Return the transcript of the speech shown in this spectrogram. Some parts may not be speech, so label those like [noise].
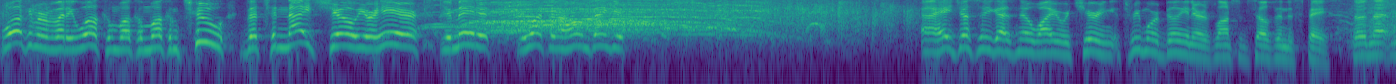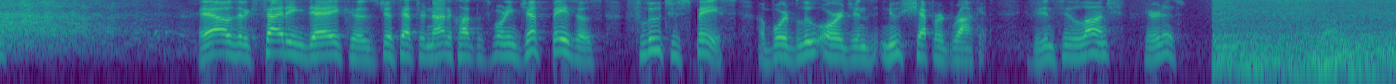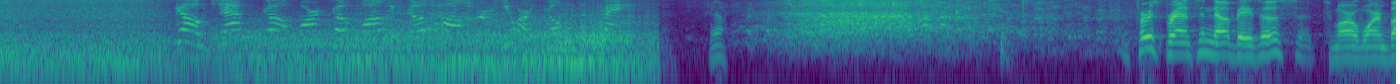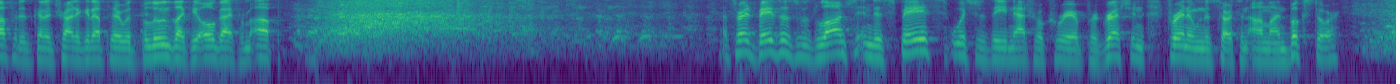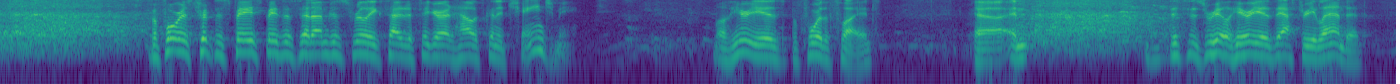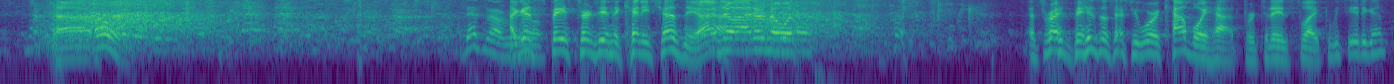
Welcome, everybody. Welcome, welcome, welcome to The Tonight Show. You're here. You made it. You're watching at home. Thank you. Uh, hey, just so you guys know why you were cheering, three more billionaires launched themselves into space. So, isn't that. Yeah, it was an exciting day because just after 9 o'clock this morning, Jeff Bezos flew to space aboard Blue Origin's New Shepard rocket. If you didn't see the launch, here it is. Go, Jeff. Go, Mark. Go, Wally. Go, Oliver. You are going to space. Yeah. First Branson, now Bezos. Tomorrow, Warren Buffett is going to try to get up there with balloons like the old guy from Up. That's right, Bezos was launched into space, which is the natural career progression for anyone who starts an online bookstore. Before his trip to space, Bezos said, I'm just really excited to figure out how it's going to change me. Well, here he is before the flight. Uh, and [laughs] this is real. Here he is after he landed. Uh, oh. That's not real. I guess space turns you into Kenny Chesney. Yeah. I, know, I don't know what. That's right. Bezos actually wore a cowboy hat for today's flight. Can we see it again?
